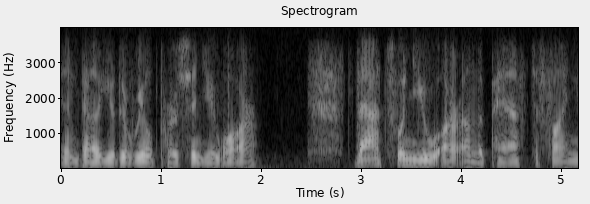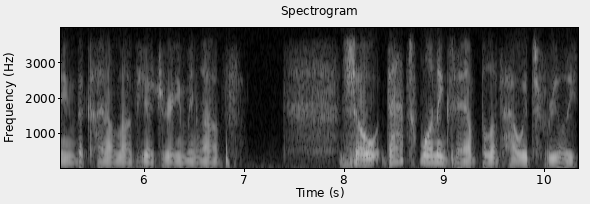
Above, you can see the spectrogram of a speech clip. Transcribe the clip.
and value the real person you are, that's when you are on the path to finding the kind of love you're dreaming of. Mm-hmm. So that's one example of how it's really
